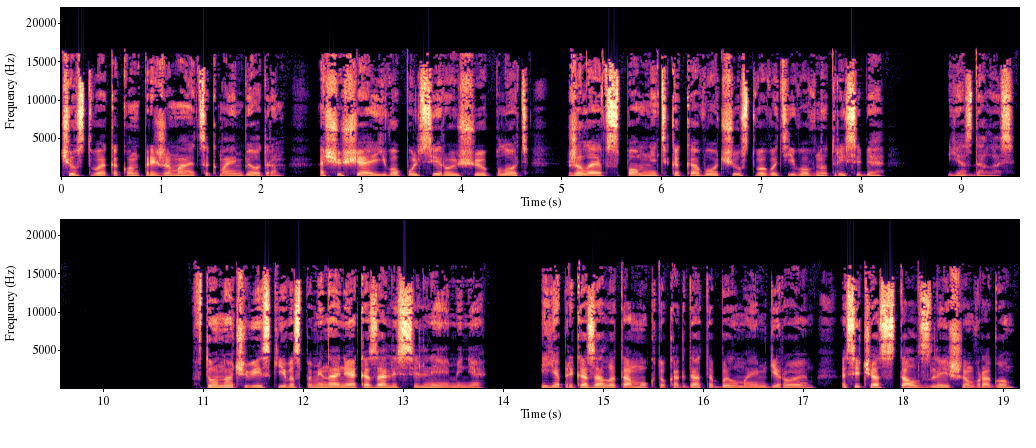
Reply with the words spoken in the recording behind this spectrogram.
чувствуя, как он прижимается к моим бедрам, ощущая его пульсирующую плоть, желая вспомнить, каково чувствовать его внутри себя, я сдалась. В ту ночь виски и воспоминания оказались сильнее меня, и я приказала тому, кто когда-то был моим героем, а сейчас стал злейшим врагом,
